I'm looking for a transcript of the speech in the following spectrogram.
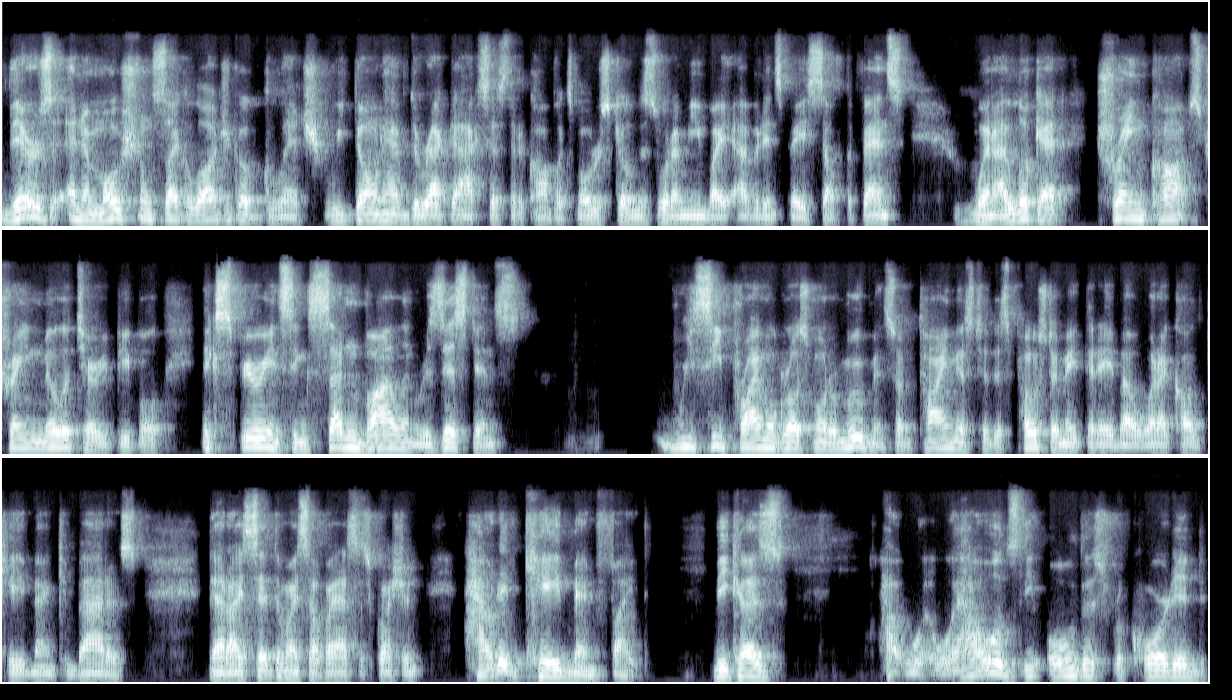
there's an emotional psychological glitch, we don't have direct access to the complex motor skill. And this is what I mean by evidence based self defense. Mm-hmm. When I look at trained cops, trained military people experiencing sudden violent resistance, we see primal gross motor movement. So I'm tying this to this post I made today about what I called caveman combatives. That I said to myself, I asked this question How did cavemen fight? Because how, how old's the oldest recorded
